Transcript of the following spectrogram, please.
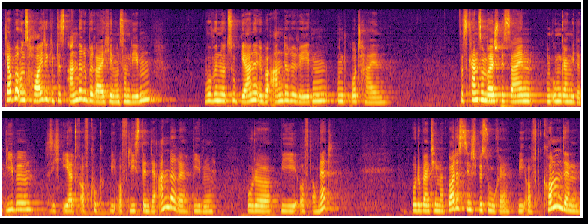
Ich glaube, bei uns heute gibt es andere Bereiche in unserem Leben, wo wir nur zu gerne über andere reden und urteilen. Das kann zum Beispiel sein im Umgang mit der Bibel, dass ich eher drauf gucke, wie oft liest denn der andere Bibel oder wie oft auch nicht. Oder beim Thema Gottesdienstbesuche, wie oft kommen denn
